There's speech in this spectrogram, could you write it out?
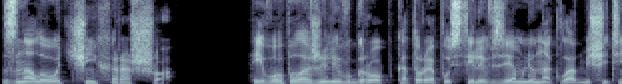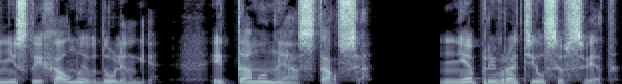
знала очень хорошо. Его положили в гроб, который опустили в землю на кладбище Тенистые холмы в Дулинге. И там он и остался. Не превратился в свет.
